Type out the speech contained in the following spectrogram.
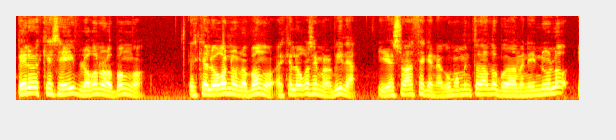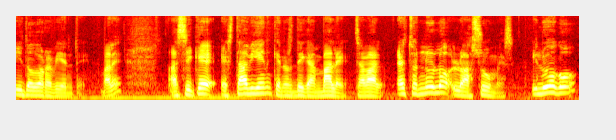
Pero es que ese if luego no lo pongo. Es que luego no lo pongo, es que luego se me olvida. Y eso hace que en algún momento dado pueda venir nulo y todo reviente, ¿vale? Así que está bien que nos digan, vale, chaval, esto es nulo, lo asumes. Y luego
